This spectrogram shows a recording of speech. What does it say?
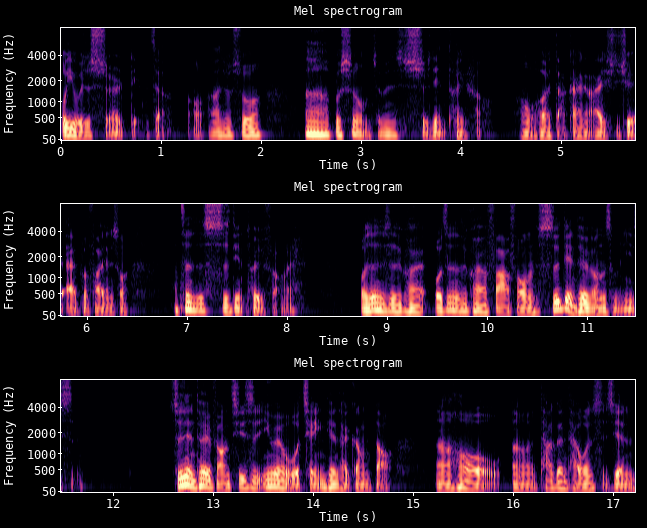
我以为是十二点这样哦，他就说呃，不是，我们这边是十点退房。然后我后来打开那个 ICJ app，发现说他真的是十点退房哎，我真的是快，我真的是快要发疯。十点退房是什么意思？十点退房，其实因为我前一天才刚到，然后呃，他跟台湾时间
